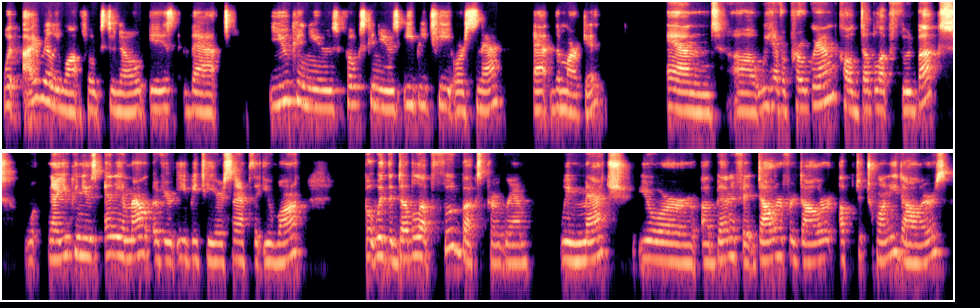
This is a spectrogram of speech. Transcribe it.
what I really want folks to know is that you can use, folks can use EBT or SNAP at the market. And uh, we have a program called Double Up Food Bucks. Now, you can use any amount of your EBT or SNAP that you want. But with the Double Up Food Bucks program, we match your uh, benefit dollar for dollar up to $20.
